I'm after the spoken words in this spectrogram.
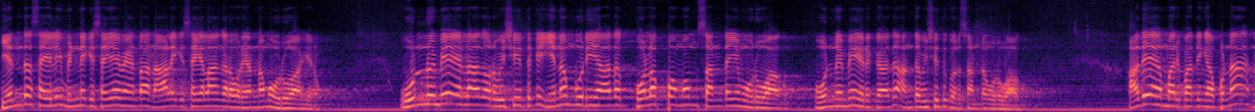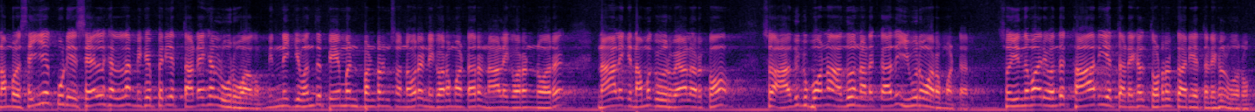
எந்த செயலையும் இன்னைக்கு செய்ய வேண்டாம் நாளைக்கு செய்யலாங்கிற ஒரு எண்ணமும் உருவாகிரும். ஒன்றுமே இல்லாத ஒரு விஷயத்துக்கு இனம் புரியாத குழப்பமும் சண்டையும் உருவாகும். ஒன்றுமே இருக்காது அந்த விஷயத்துக்கு ஒரு சண்டை உருவாகும். அதே மாதிரி பார்த்தீங்க அப்படின்னா நம்ம செய்யக்கூடிய செயல்களில் மிகப்பெரிய தடைகள் உருவாகும். இன்னைக்கு வந்து பேமெண்ட் பண்ணுறேன்னு சொன்னவர் இன்னைக்கு வரமாட்டார் நாளைக்கு வரணுவார் நாளைக்கு நமக்கு ஒரு வேலை இருக்கும். ஸோ அதுக்கு போனால் அதுவும் நடக்காது இவரும் வரமாட்டார். ஸோ இந்த மாதிரி வந்து காரிய தடைகள் தொடர் காரிய தடைகள் வரும்.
